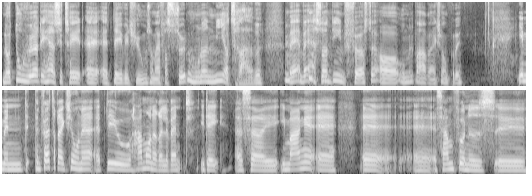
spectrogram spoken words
Når du hører det her citat af, af David Hume, som er fra 1739, hvad, hvad er så din første og umiddelbare reaktion på det? Jamen, den første reaktion er, at det er jo hamrende relevant i dag. Altså, øh, i mange af, af, af samfundets øh,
